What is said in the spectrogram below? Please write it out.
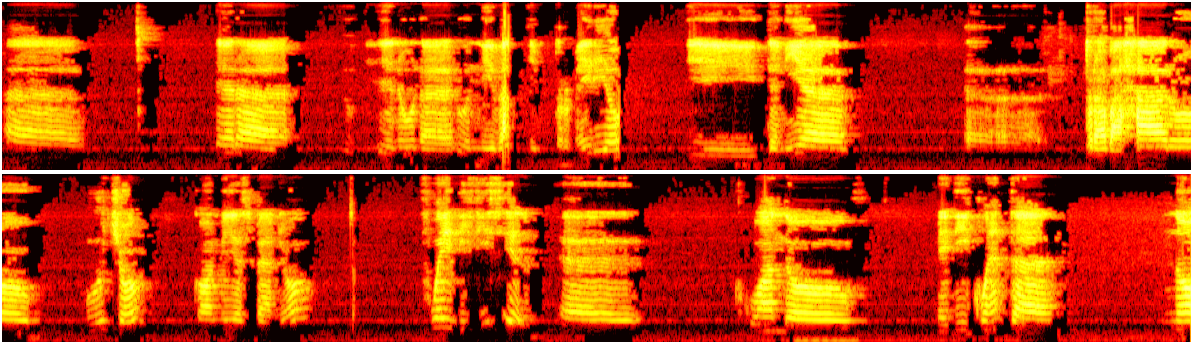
uh, era en una, un nivel intermedio y tenía trabajado mucho con mi español. Fue difícil eh, cuando me di cuenta no,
